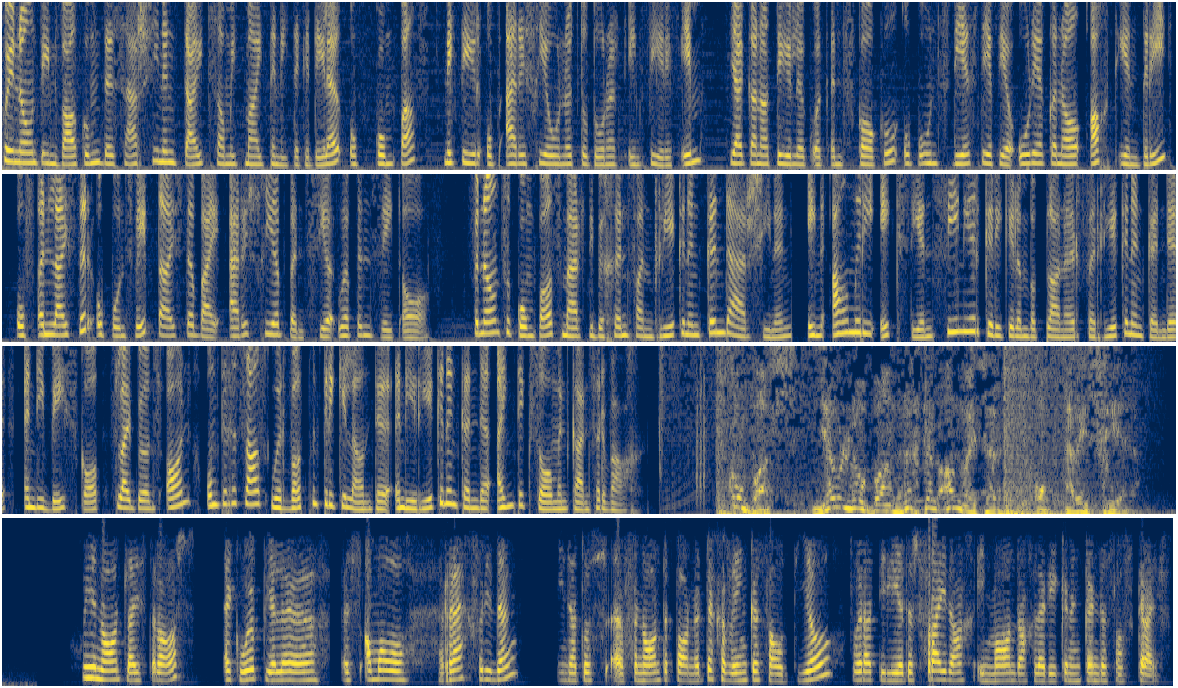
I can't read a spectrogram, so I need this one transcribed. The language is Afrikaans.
Goeienaand en welkom. Dis hersiening tyd saam met my Tenita Kadelo op Kompas, net hier op RSG 100 tot 104 FM. Jy kan natuurlik ook inskakel op ons DStv audio kanaal 813 of inluister op ons webtuiste by rsg.co.za. Vanaand se Kompas merk die begin van rekeningkunde hersiening en Elmarie Eksteen, senior kurrikulumbeplanner vir rekeningkunde in die Wes-Kaap, sluit by ons aan om te gesels oor wat matrikulante in die rekeningkunde eindeksamen kan verwag. Kompas, jou loopbaanrigtingaanwyser op RSG. Goeienaand luisteraars. Ek hoop julle is almal reg vir die ding en dat ons uh, vanaand 'n paar nuttige wenke sal deel voordat die leerders Vrydag en Maandag hulle rekeningkunde sal skryf.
